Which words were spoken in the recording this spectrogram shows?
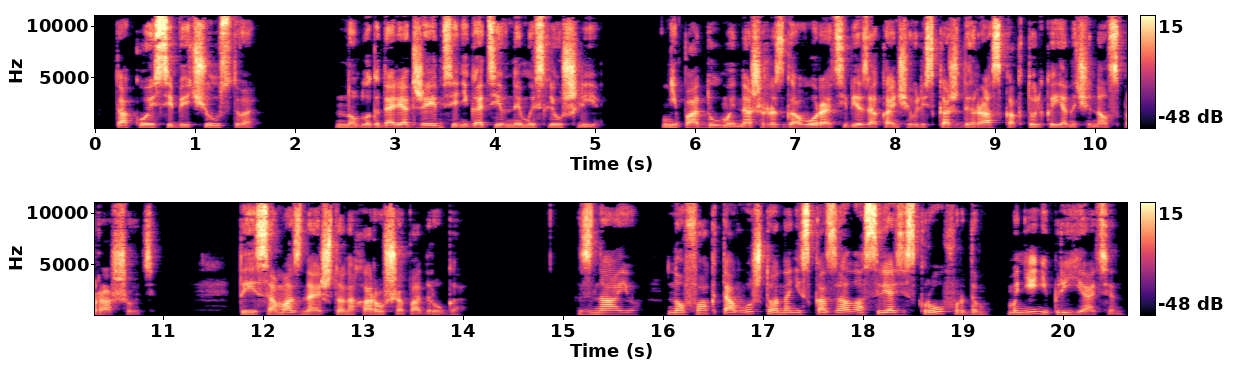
– такое себе чувство. Но благодаря Джейн все негативные мысли ушли. Не подумай, наши разговоры о тебе заканчивались каждый раз, как только я начинал спрашивать. Ты и сама знаешь, что она хорошая подруга. Знаю, но факт того, что она не сказала о связи с Кроуфордом, мне неприятен.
